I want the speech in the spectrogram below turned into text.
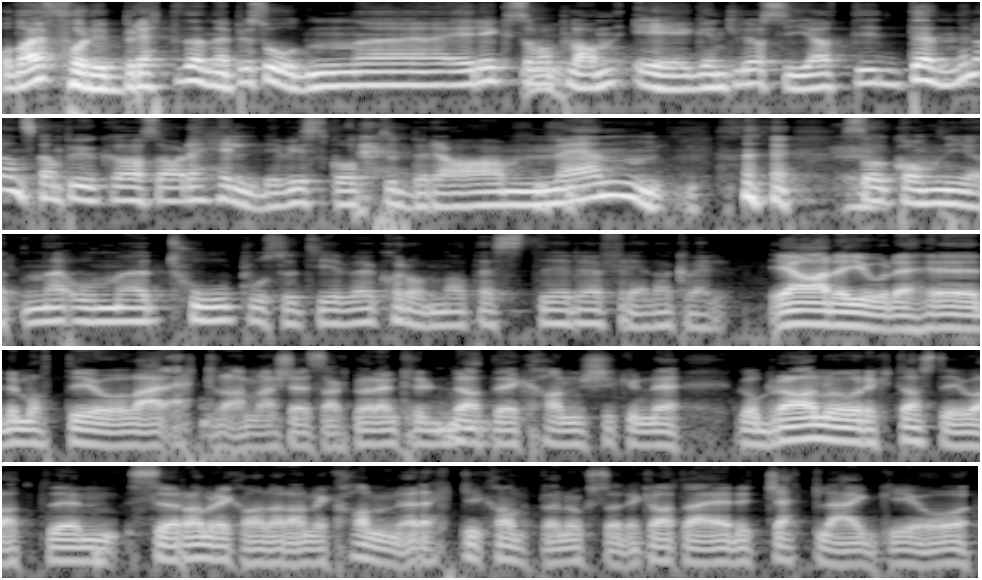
Og da jeg forberedte denne episoden, eh, Erik, så var planen egentlig å si at i denne landskampuka så har det heldigvis gått bra, men så kom nyhetene om to positive koronatester fredag kveld. Ja, det gjorde det. Eh, Det måtte jo være et eller annet, selvsagt. Når en trodde at det kanskje kunne gå bra. Nå ryktes det jo at um, søramerikanerne kan rekke kampen også. Det er klart det er det jetlag og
